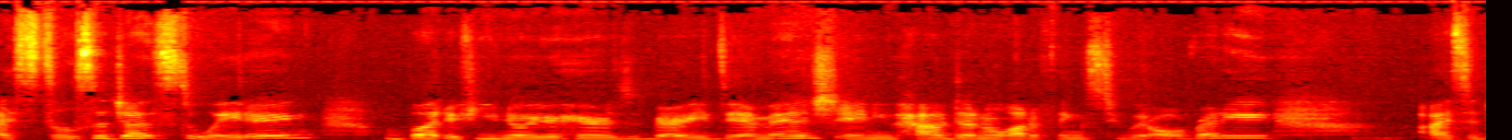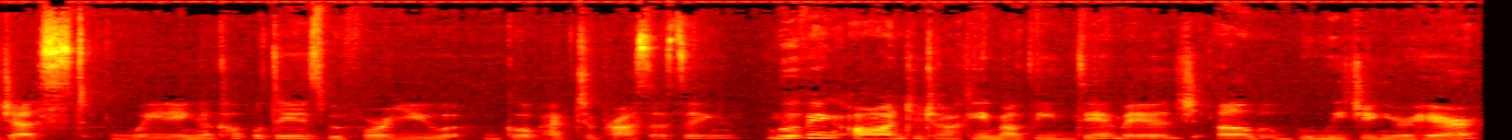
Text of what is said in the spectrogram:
I still suggest waiting. But if you know your hair is very damaged and you have done a lot of things to it already, I suggest waiting a couple days before you go back to processing. Moving on to talking about the damage of bleaching your hair,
